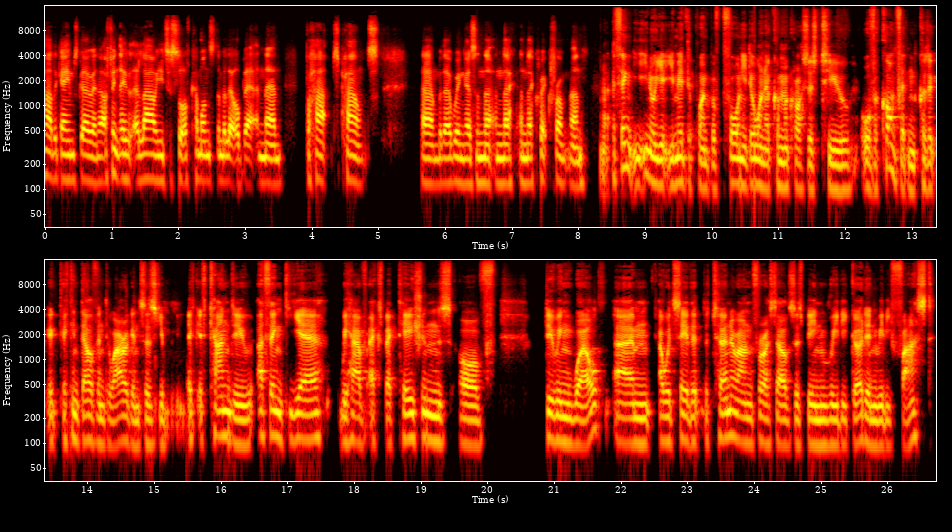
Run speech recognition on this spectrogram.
how the game's going. I think they allow you to sort of come onto them a little bit and then perhaps pounce um, with their wingers and their and their and their quick front man. I think you know you, you made the point before, and you don't want to come across as too overconfident because it, it, it can delve into arrogance as you it, it can do. I think yeah, we have expectations of doing well. Um, I would say that the turnaround for ourselves has been really good and really fast.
